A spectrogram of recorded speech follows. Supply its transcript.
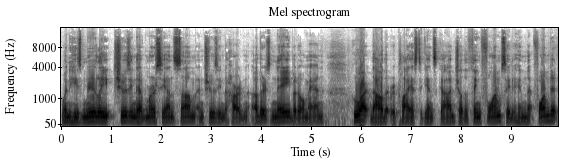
when he's merely choosing to have mercy on some and choosing to harden others. Nay, but, O man, Who art thou that repliest against God? Shall the thing formed say to him that formed it,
